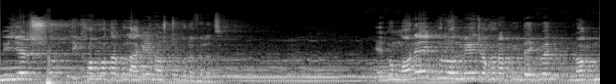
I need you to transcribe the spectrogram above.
নিজের শক্তি ক্ষমতাগুলো আগেই নষ্ট করে ফেলেছে। এবং অনেকগুলো মেয়ে যখন আপনি দেখবেন নগ্ন,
